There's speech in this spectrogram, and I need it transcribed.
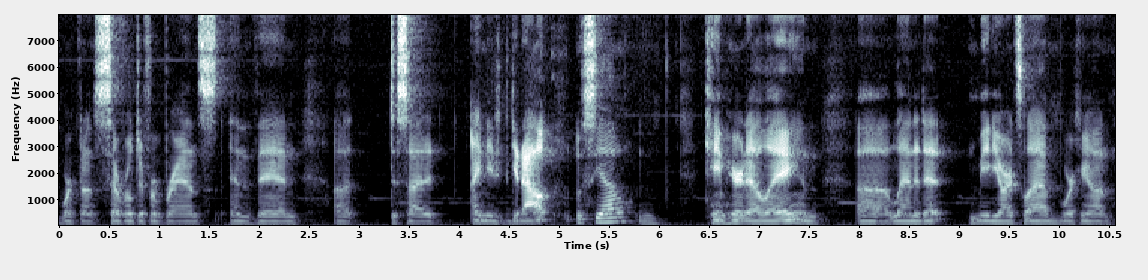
worked on several different brands, and then uh, decided I needed to get out of Seattle and came here to LA and uh, landed at Media Arts Lab working on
